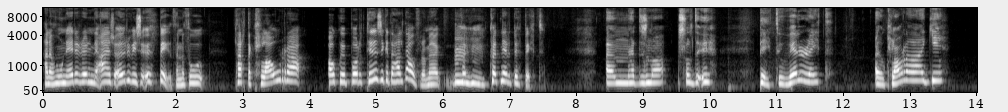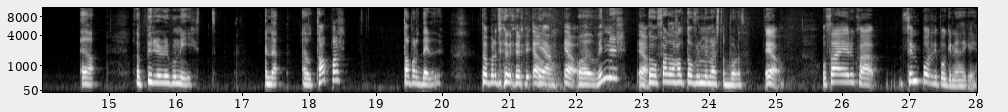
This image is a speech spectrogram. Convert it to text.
Þannig að hún er í rauninni aðeins öðruvísi uppbyggð þannig að þú þarft að klára ákveði borð til þess að geta haldið áfram eða hver, hvernig er þetta uppbyggt? Um, þetta er svona svolítið uppbyggt. Þú velur eitt, ef þú klárar það ekki, eða það byrjar upp á nýtt. En ef ef þú tapar, þá bara deyrðu. Þá bara til þau, já, já, já, Og ef þú vinnur, Já. þá farðu að halda áfram í næsta borð. Og það eru hvað, fimm borð í bókinni eða ekki?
